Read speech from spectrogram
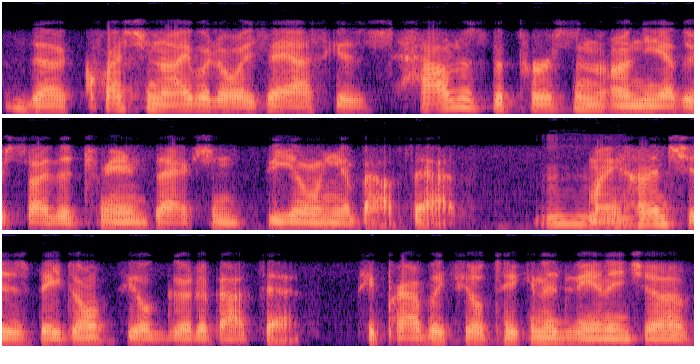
the question I would always ask is, how does the person on the other side of the transaction feeling about that? Mm-hmm. My hunch is they don't feel good about that. They probably feel taken advantage of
